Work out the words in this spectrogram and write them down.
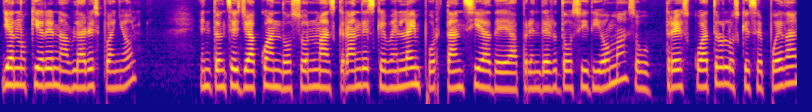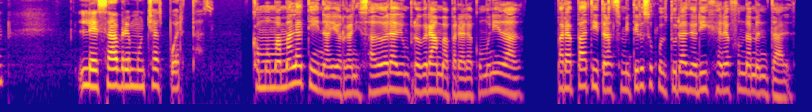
ya no quieren hablar español entonces ya cuando son más grandes que ven la importancia de aprender dos idiomas o tres, cuatro, los que se puedan, les abre muchas puertas. Como mamá latina y organizadora de un programa para la comunidad, para Patty transmitir su cultura de origen es fundamental,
